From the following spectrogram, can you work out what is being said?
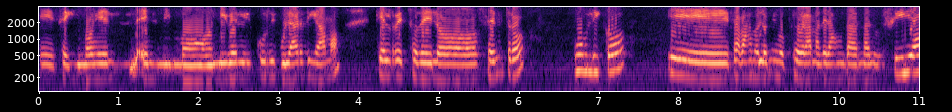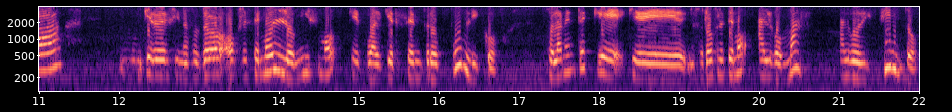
eh, seguimos el, el mismo nivel curricular digamos que el resto de los centros públicos. Eh, trabajamos los mismos programas de la Junta de Andalucía. Quiero decir nosotros ofrecemos lo mismo que cualquier centro público solamente que, que nosotros ofrecemos algo más algo distinto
